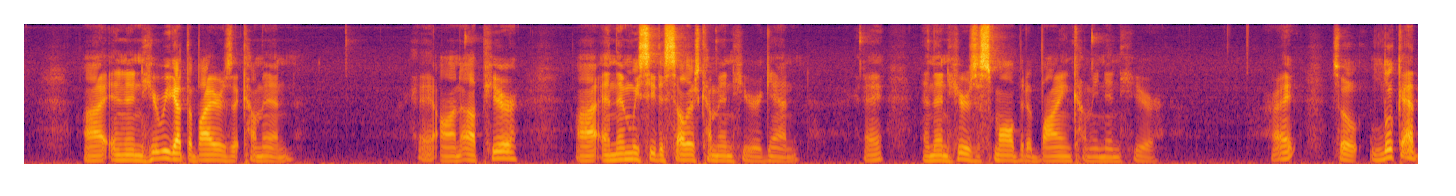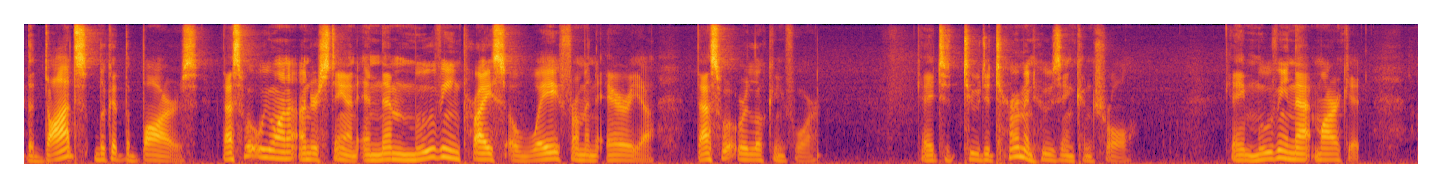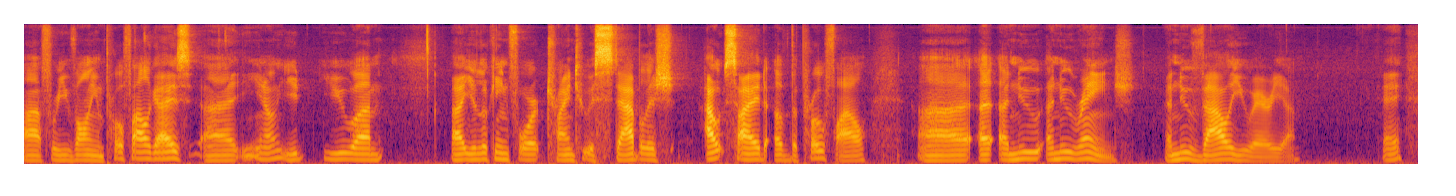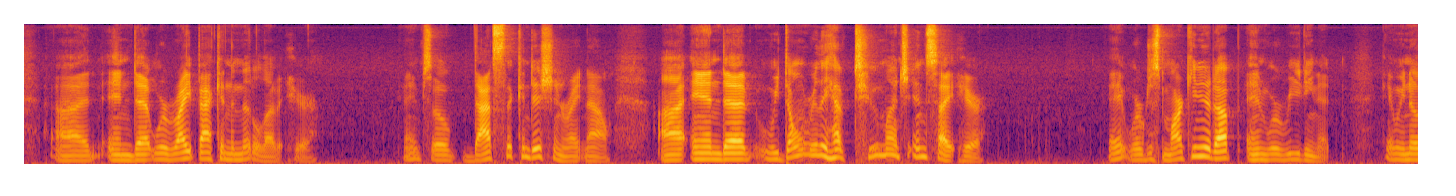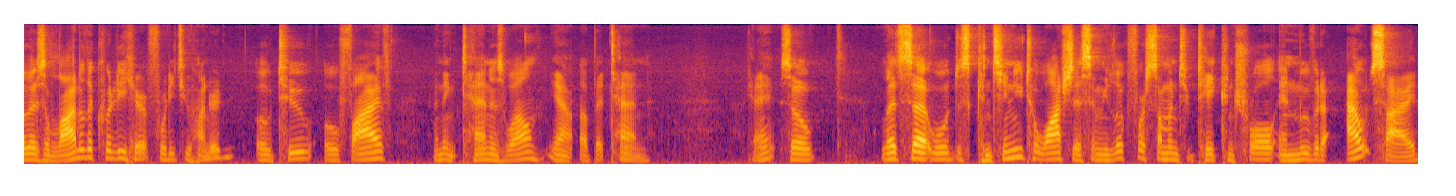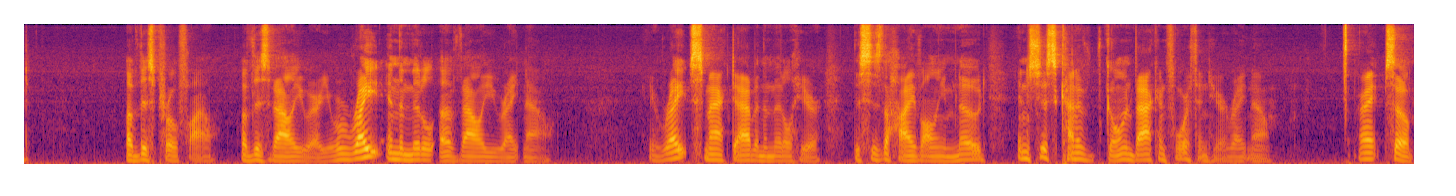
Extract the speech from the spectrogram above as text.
Uh, and then here we got the buyers that come in okay on up here. Uh, and then we see the sellers come in here again okay and then here's a small bit of buying coming in here all right so look at the dots look at the bars that's what we want to understand. And then moving price away from an area. That's what we're looking for. Okay, to, to determine who's in control. Okay, moving that market. Uh, for you volume profile guys, uh, you know, you you um, uh, you're looking for trying to establish outside of the profile uh, a, a, new a new range, a new value area. Okay, uh, and uh, we're right back in the middle of it here okay? So that's the condition right now. Uh, and uh, we don't really have too much insight here okay? We're just marking it up and we're reading it okay? We know there's a lot of liquidity here at 4200 02 05 i think 10 as well. Yeah up at 10 okay? So let's uh, we'll just continue to watch this and we look for someone to take control and move it outside of this profile of this value area. We're right in the middle of value right now. Okay, right smack dab in the middle here. This is the high volume node and it's just kind of going back and forth in here right now. All right so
